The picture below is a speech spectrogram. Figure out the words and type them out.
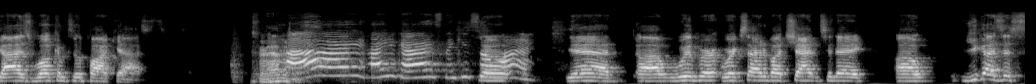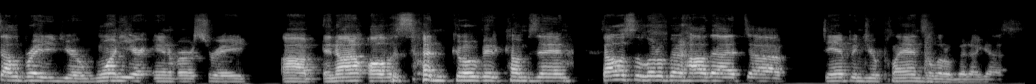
Guys, welcome to the podcast. Thanks for having Hi. us. Hi, Hi, you guys. Thank you so, so much. Yeah, uh, we're, we're excited about chatting today. Uh, you guys just celebrated your one year anniversary, um, and all, all of a sudden, COVID comes in tell us a little bit how that uh, dampened your plans a little bit, I guess.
